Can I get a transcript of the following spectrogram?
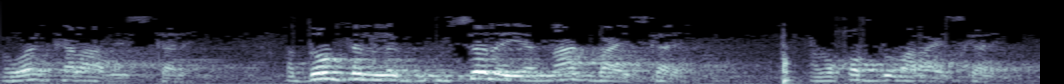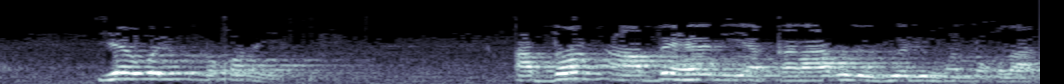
Haween kalaaba iskale addoontan la guursanaya naag baa iskale ama qof dumaraa iskale yaa weli u noqonaya addoon aabbaheed iyo qaraabadood weli uma noqdaan.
